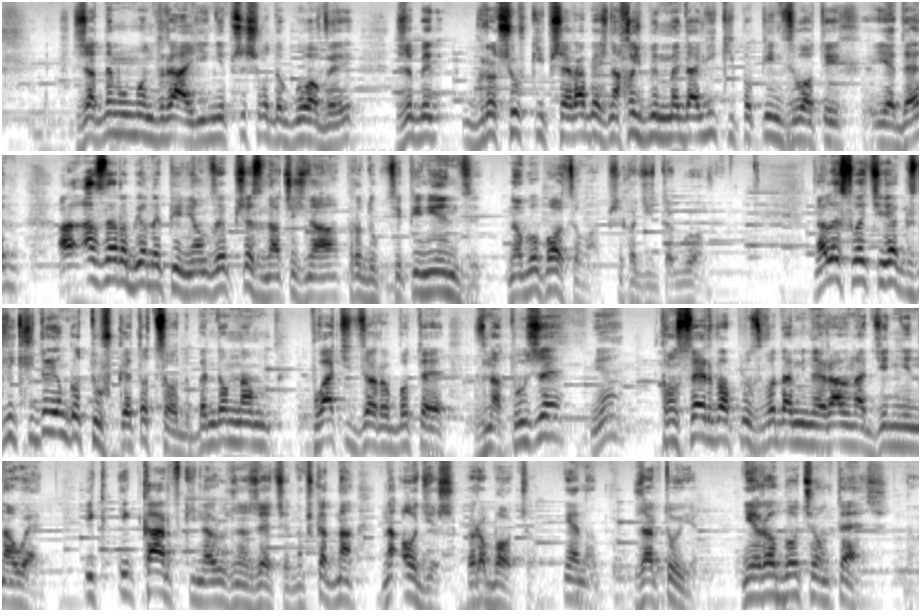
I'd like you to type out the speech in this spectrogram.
żadnemu mądrali nie przyszło do głowy, żeby groszówki przerabiać na choćby medaliki po 5 zł jeden, a, a zarobione pieniądze przeznaczyć na produkcję pieniędzy. No bo po co ma przychodzić do głowy? No ale słuchajcie, jak zlikwidują gotówkę, to co? Będą nam płacić za robotę w naturze, nie? Konserwa plus woda mineralna dziennie na łeb. I, i kartki na różne rzeczy, na przykład na, na odzież roboczą. Nie no, żartuję. Nie roboczą też. No.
